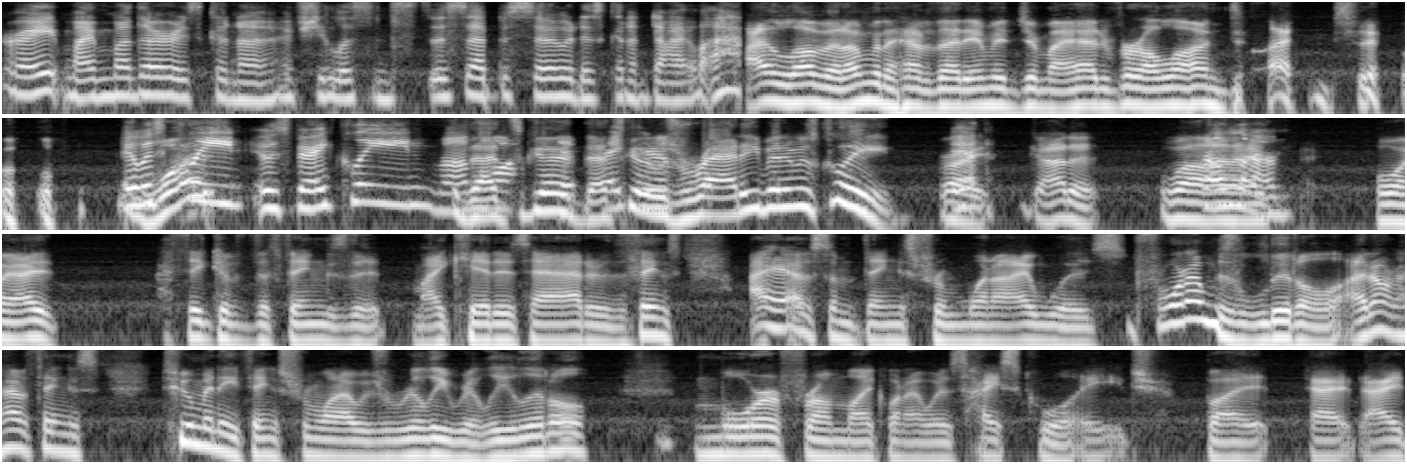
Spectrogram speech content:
Right? My mother is gonna, if she listens to this episode, is gonna die laughing. I love it. I'm gonna have that image in my head for a long time too. It was What? clean. It was very clean. Mom That's good. That's right good. It was ratty, but it was clean. Right. Got it. Well, Well I- boy, I I think of the things that my kid has had or the things I have some things from when I was from when I was little. I don't have things too many things from when I was really really little, mm-hmm. more from like when I was high school age. But I, I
